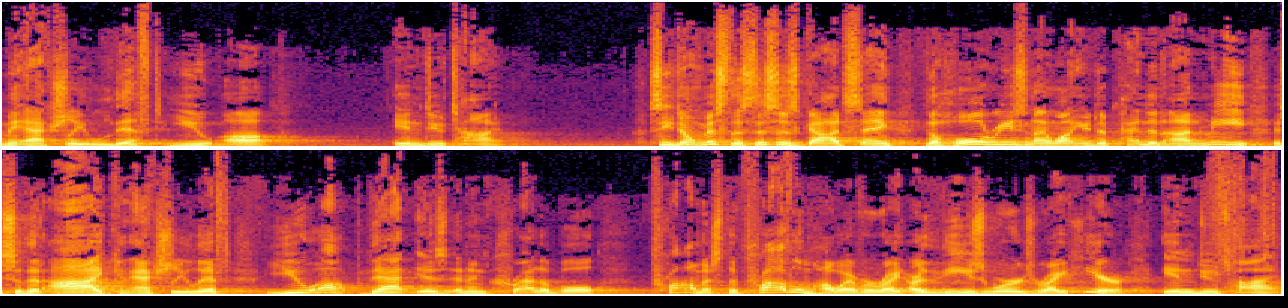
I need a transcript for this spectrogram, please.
may actually lift you up in due time. See, don't miss this. This is God saying, the whole reason I want you dependent on me is so that I can actually lift you up. That is an incredible promise. The problem, however, right, are these words right here in due time.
